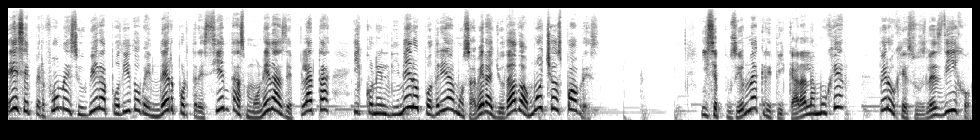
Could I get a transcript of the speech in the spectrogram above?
Ese perfume se hubiera podido vender por 300 monedas de plata y con el dinero podríamos haber ayudado a muchos pobres. Y se pusieron a criticar a la mujer. Pero Jesús les dijo,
